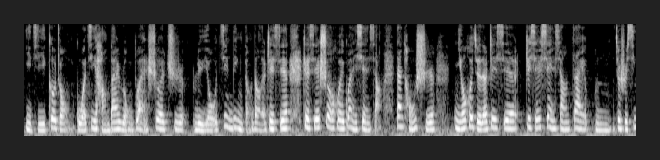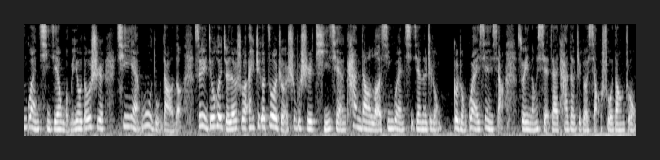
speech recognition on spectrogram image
以及各种国际航班熔断、设置旅游禁令等等的这些这些社会怪现象，但同时。你又会觉得这些这些现象在嗯，就是新冠期间，我们又都是亲眼目睹到的，所以就会觉得说，哎，这个作者是不是提前看到了新冠期间的这种各种怪现象，所以能写在他的这个小说当中？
